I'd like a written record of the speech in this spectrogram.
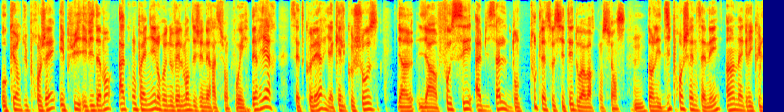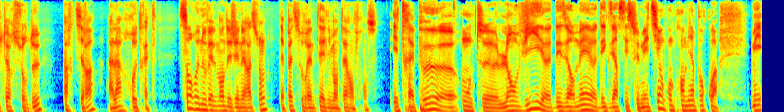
au cœur du projet et puis évidemment accompagner le renouvellement des générations. Oui. Derrière cette colère, il y a quelque chose, il y a, un, il y a un fossé abyssal dont toute la société doit avoir conscience. Mm. Dans les dix prochaines années, un agriculteur sur deux partira à la retraite. Sans renouvellement des générations, il n'y a pas de souveraineté alimentaire en France. Et très peu euh, ont euh, l'envie désormais d'exercer ce métier. On comprend bien pourquoi. Mais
